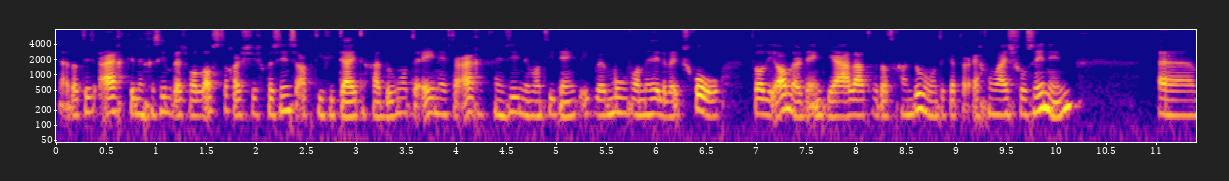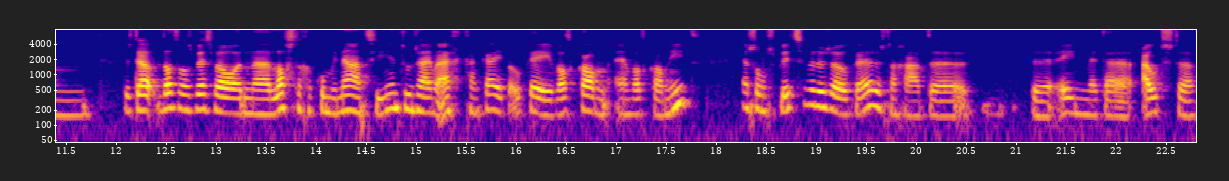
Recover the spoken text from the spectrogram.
Nou, dat is eigenlijk in een gezin best wel lastig als je gezinsactiviteiten gaat doen. Want de een heeft er eigenlijk geen zin in, want die denkt, ik ben moe van de hele week school. Terwijl die ander denkt, ja, laten we dat gaan doen, want ik heb er echt onwijs veel zin in. Um, dus dat, dat was best wel een uh, lastige combinatie. En toen zijn we eigenlijk gaan kijken, oké, wat kan en wat kan niet. En soms splitsen we dus ook. Hè? Dus dan gaat uh, de een met de oudste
